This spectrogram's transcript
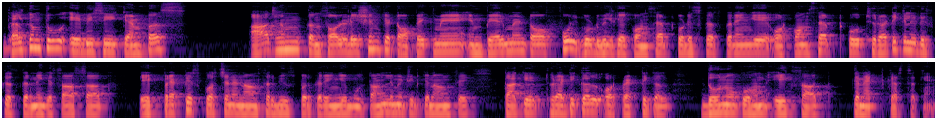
वेलकम टू एबीसी कैंपस आज हम कंसोलिडेशन के टॉपिक में इम्पेयरमेंट ऑफ़ फुल गुडविल के कॉन्सेप्ट को डिस्कस करेंगे और कॉन्सेप्ट को थ्योरेटिकली डिस्कस करने के साथ साथ एक प्रैक्टिस क्वेश्चन एंड आंसर भी उस पर करेंगे मुल्तान लिमिटेड के नाम से, ताकि थ्योरेटिकल और प्रैक्टिकल दोनों को हम एक साथ कनेक्ट कर सकें।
